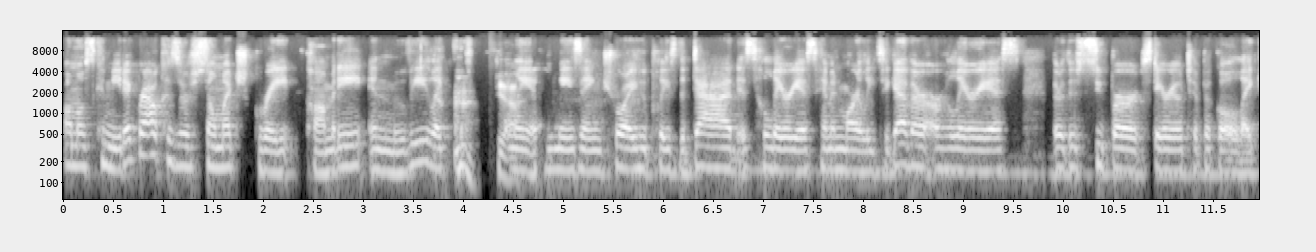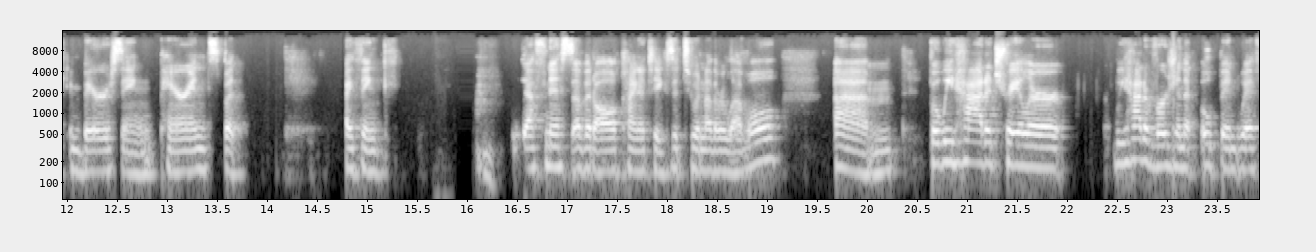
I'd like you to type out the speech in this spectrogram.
almost comedic route because there's so much great comedy in the movie. Like Yeah. is amazing. Troy, who plays the dad, is hilarious. Him and Marlee together are hilarious. They're the super stereotypical, like embarrassing parents, but I think the deafness of it all kind of takes it to another level. Um, but we had a trailer, we had a version that opened with,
